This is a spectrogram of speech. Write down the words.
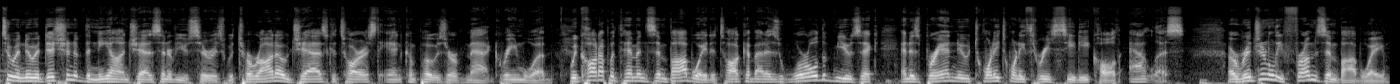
to a new edition of the Neon Jazz interview series with Toronto jazz guitarist and composer Matt Greenwood. We caught up with him in Zimbabwe to talk about his world of music and his brand new 2023 CD called Atlas. Originally from Zimbabwe,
